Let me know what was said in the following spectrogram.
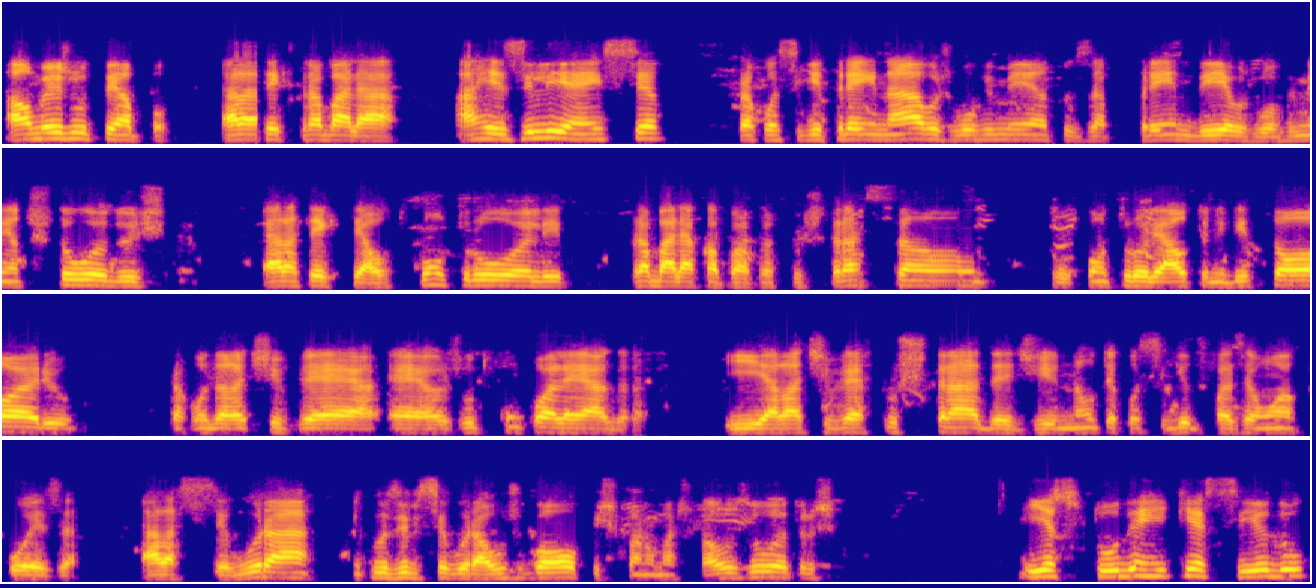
Ao mesmo tempo, ela tem que trabalhar a resiliência para conseguir treinar os movimentos, aprender os movimentos todos. Ela tem que ter autocontrole, trabalhar com a própria frustração, o controle auto-inibitório, para quando ela estiver é, junto com um colega e ela estiver frustrada de não ter conseguido fazer uma coisa, ela se segurar, inclusive segurar os golpes para não machucar os outros. E isso tudo enriquecido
